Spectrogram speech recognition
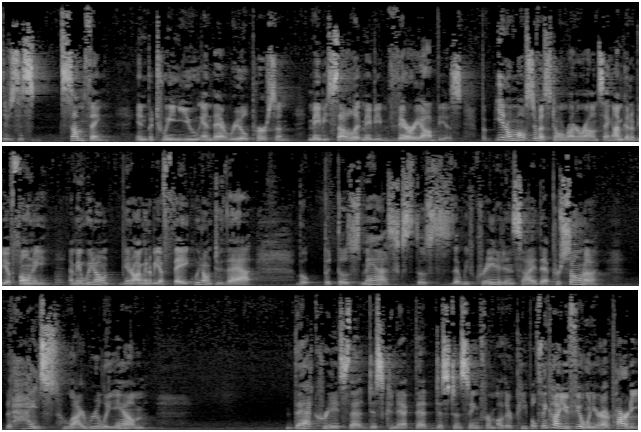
there's this something in between you and that real person. It may be subtle, it may be very obvious. But, you know, most of us don't run around saying, I'm going to be a phony. I mean, we don't, you know, I'm going to be a fake. We don't do that. But, but those masks, those that we've created inside, that persona that hides who I really am, that creates that disconnect, that distancing from other people. Think how you feel when you're at a party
